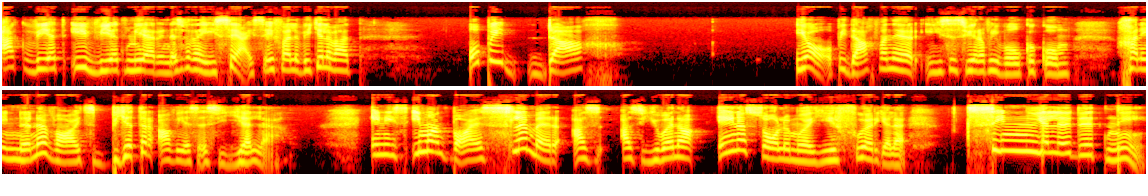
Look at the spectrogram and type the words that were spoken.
Ek weet u weet meer en dis wat hy sê. Hy sê vir hulle, weet julle wat op die dag ja, op die dag wanneer Jesus weer op die wolke kom, gaan die Ninevites beter afwees as julle. En is iemand baie slimmer as as Jona en as Salomo hier voor julle. sien julle dit nie?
